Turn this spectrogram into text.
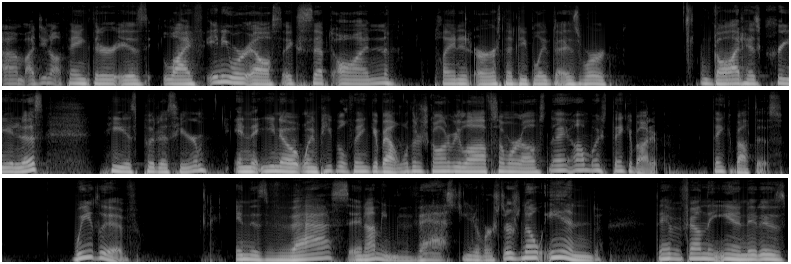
Um, I do not think there is life anywhere else except on planet Earth. I do believe that is where God has created us. He has put us here. And that, you know, when people think about, well, there's got to be life somewhere else, they always think about it. Think about this. We live in this vast, and I mean vast universe. There's no end. They haven't found the end. It is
